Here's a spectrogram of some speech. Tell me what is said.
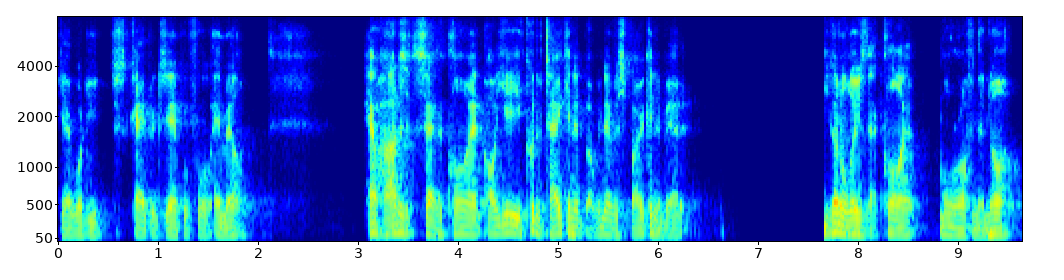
you know what you just gave an example for ML." How hard is it to say to the client, "Oh yeah, you could have taken it, but we never spoken about it." You're going to lose that client more often than not.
